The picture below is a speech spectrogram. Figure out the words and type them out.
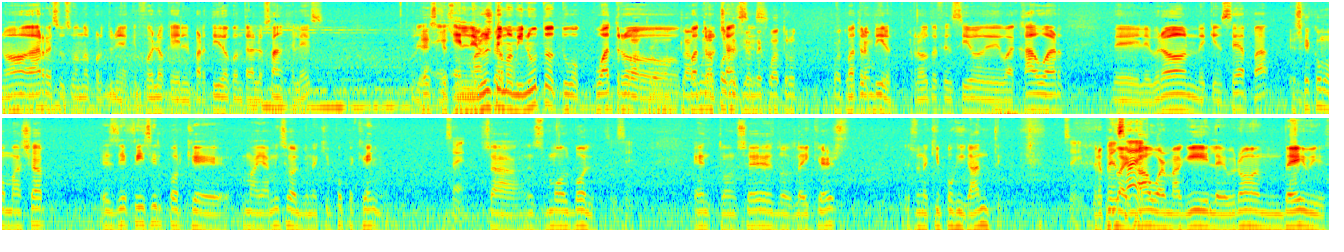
no agarre su segunda oportunidad, que fue lo que en el partido contra Los Ángeles, Es que es en el último minuto tuvo cuatro, cuatro, claro, cuatro chances. de cuatro, cuatro, tiros, rebote ofensivo de Dwight Howard, de LeBron, de quien sea, pa. Es que como matchup es difícil porque Miami se volvió un equipo pequeño, Sí, o sea, small ball. sí, sí. Entonces los Lakers es un equipo gigante. Sí. Pero pensá, Howard, McGee, LeBron, Davis,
